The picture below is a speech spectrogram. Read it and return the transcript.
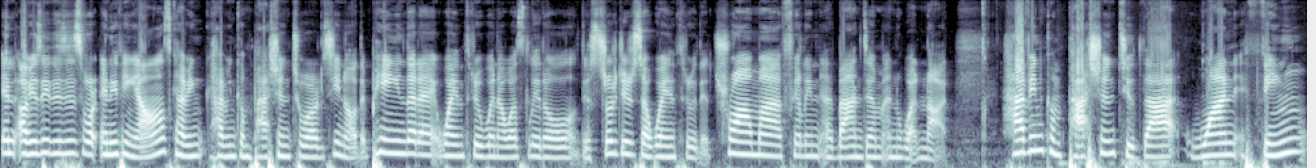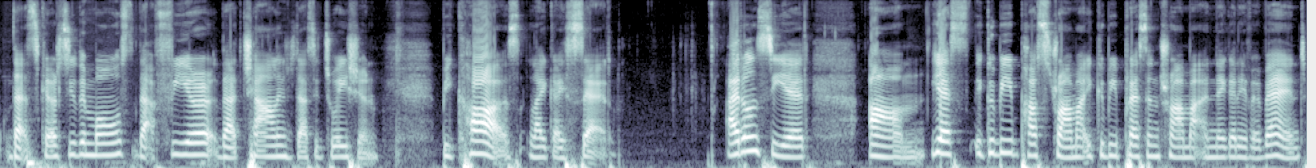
And obviously this is for anything else, having having compassion towards, you know, the pain that I went through when I was little, the surgeries I went through, the trauma, feeling abandoned and whatnot. Having compassion to that one thing that scares you the most, that fear, that challenge, that situation. Because, like I said, I don't see it um, yes, it could be past trauma, it could be present trauma, a negative event.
